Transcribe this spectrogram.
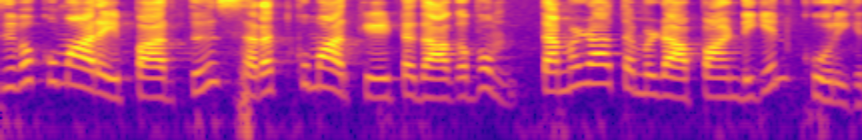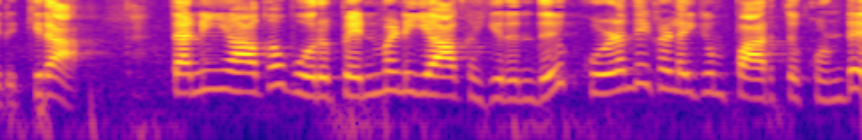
சிவகுமாரை பார்த்து சரத்குமார் கேட்டதாகவும் தமிழா தமிழா பாண்டியன் கூறியிருக்கிறார். தனியாக ஒரு பெண்மணியாக இருந்து குழந்தைகளையும் பார்த்து கொண்டு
